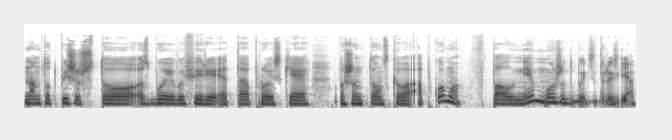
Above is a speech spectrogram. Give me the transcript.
Нам тут пишут, что сбои в эфире — это происки Вашингтонского обкома. Вполне может быть, друзья.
